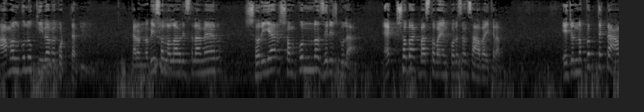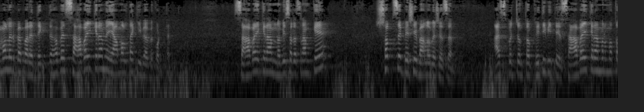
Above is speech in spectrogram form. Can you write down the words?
আমলগুলো কীভাবে করতেন? কারণ নবী সাল্লাহ ইসলামের শরিয়ার সম্পূর্ণ জিনিসগুলা একশো ভাগ বাস্তবায়ন করেছেন সাহাবাই কেরাম। এই জন্য প্রত্যেকটা আমলের ব্যাপারে দেখতে হবে সাহাবাই কেরাম এই আমলটা কীভাবে করতেন। সাহাবাই কেরাম নবী সালামকে সবচেয়ে বেশি ভালোবেসেছেন। আজ পর্যন্ত পৃথিবীতে সাহাবাই কেরামের মতো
